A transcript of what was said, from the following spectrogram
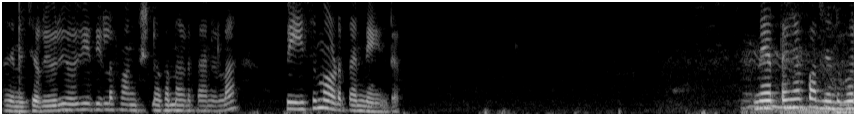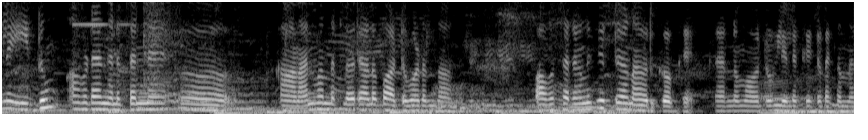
അങ്ങനെ ചെറിയൊരു രീതിയിലുള്ള ഫങ്ഷനൊക്കെ നടത്താനുള്ള സ്പേസും അവിടെ തന്നെയുണ്ട്. നേരത്തെ ഞാൻ പറഞ്ഞതുപോലെ ഇതും അവിടെ അങ്ങനെ തന്നെ കാണാൻ വന്നിട്ടുള്ള ഒരാൾ പാട്ട് പാടുന്നതാണ്. അപ്പോൾ അവസരങ്ങൾ കിട്ടുകയാണ് അവർക്കൊക്കെ. കാരണം അവരുടെ ഉള്ളിലൊക്കെ കിടക്കുന്ന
